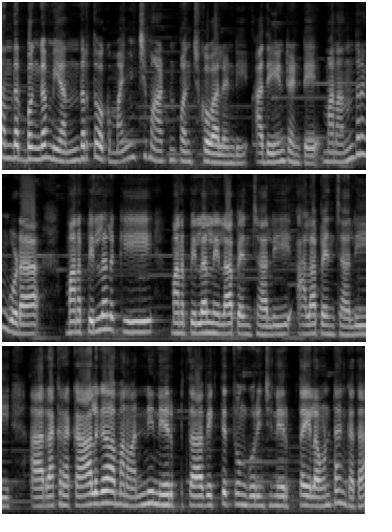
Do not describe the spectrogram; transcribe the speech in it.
సందర్భంగా మీ అందరితో ఒక మంచి మాటను పంచుకోవాలండి. అదేంటంటే మనందరం కూడా మన పిల్లలకి మన పిల్లల్ని ఇలా పెంచాలి అలా పెంచాలి రకరకాలుగా మనం అన్నీ నేర్పుతా వ్యక్తిత్వం గురించి నేర్పుతా ఇలా ఉంటాం కదా.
